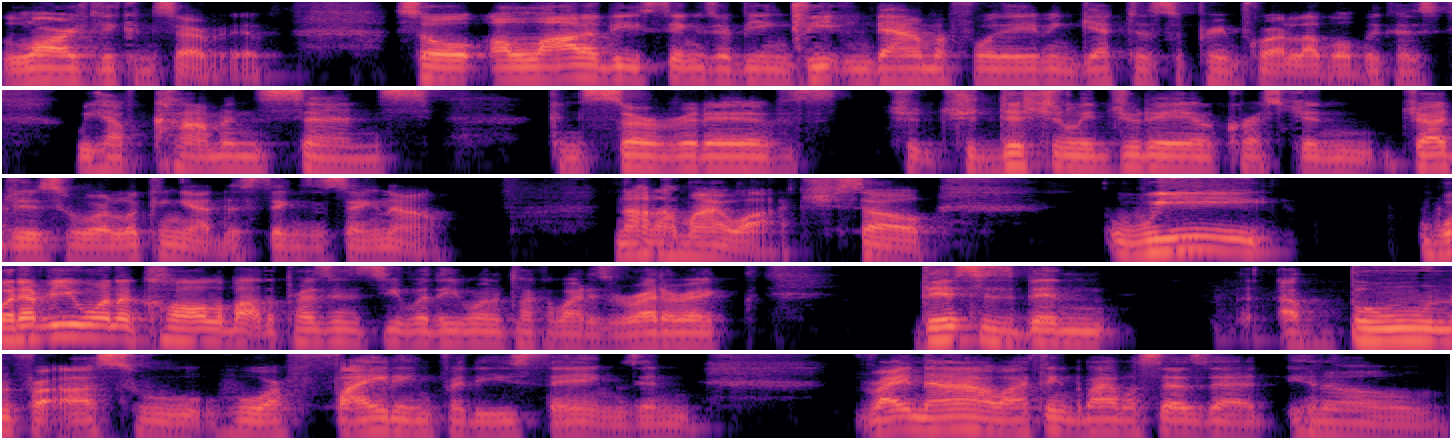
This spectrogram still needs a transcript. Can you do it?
largely conservative. So a lot of these things are being beaten down before they even get to the Supreme Court level because we have common sense conservatives, tr- traditionally Judeo-Christian judges who are looking at these things and saying, "No, not on my watch." So we, whatever you want to call about the presidency, whether you want to talk about his rhetoric, this has been a boon for us who who are fighting for these things and right now i think the bible says that you know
